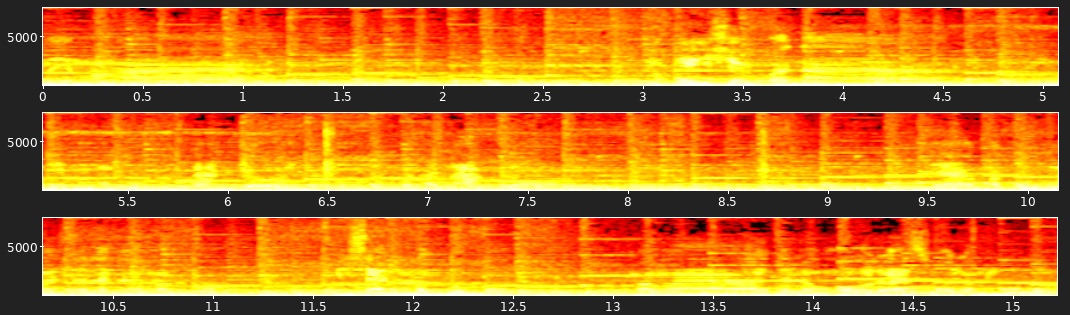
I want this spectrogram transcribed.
may mga location pa na Matumal talaga mag-book. Minsan mag-book mga dalawang oras, walang book.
